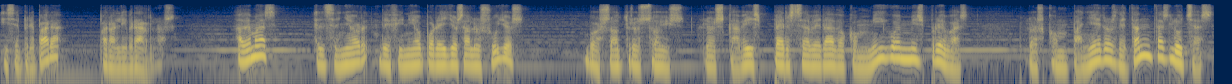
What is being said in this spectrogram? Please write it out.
y se prepara para librarlos. Además, el Señor definió por ellos a los suyos. Vosotros sois los que habéis perseverado conmigo en mis pruebas, los compañeros de tantas luchas.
